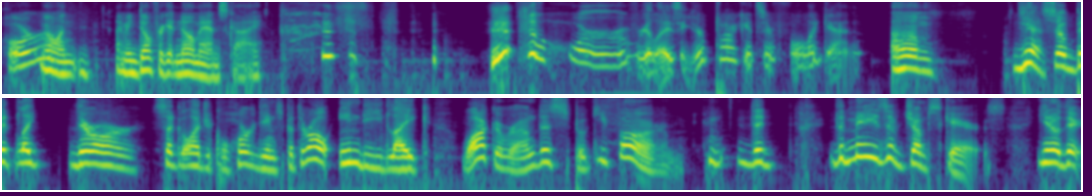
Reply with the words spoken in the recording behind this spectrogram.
horror. Oh, and I mean, don't forget No Man's Sky. the horror of realizing your pockets are full again. Um, yeah, so, but like, there are psychological horror games, but they're all indie, like, walk around the spooky farm. the, the maze of jump scares. You know, there,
